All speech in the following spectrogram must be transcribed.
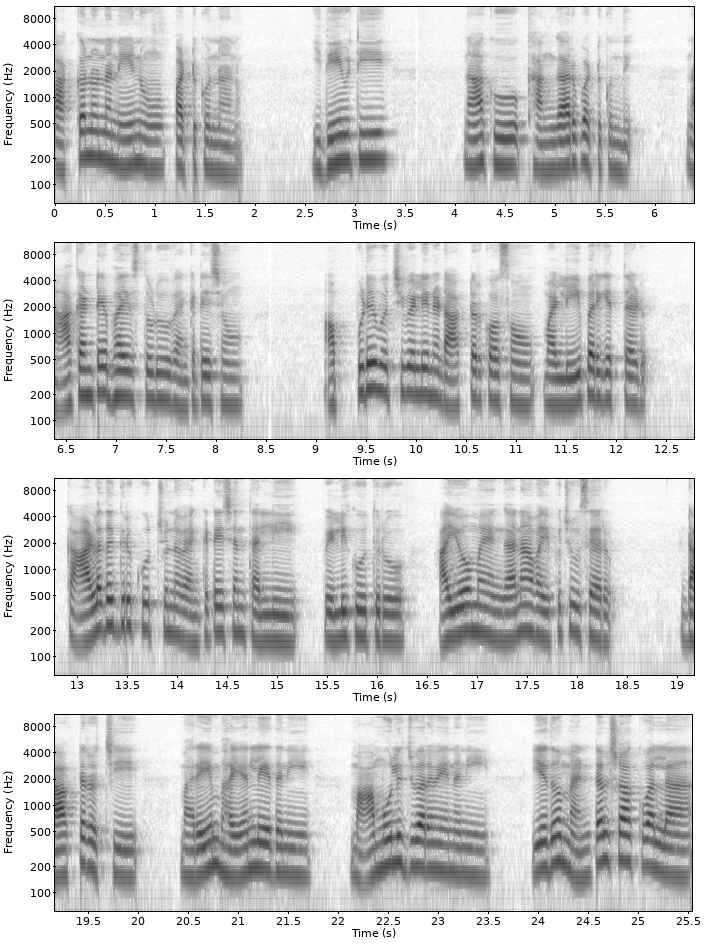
పక్కనున్న నేను పట్టుకున్నాను. ఇదేమిటి? నాకు కంగారు పట్టుకుంది. నాకంటే భయస్తుడు వెంకటేశం. అప్పుడే వచ్చి వెళ్ళిన డాక్టర్ కోసం మళ్ళీ పరిగెత్తాడు. కాళ్ళ దగ్గర కూర్చున్న వెంకటేశం తల్లి పెళ్ళి కూతురు అయోమయంగా నా వైపు చూశారు. డాక్టర్ వచ్చి మరేం భయం లేదని మామూలు జ్వరమేనని ఏదో మెంటల్ షాక్ వల్ల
